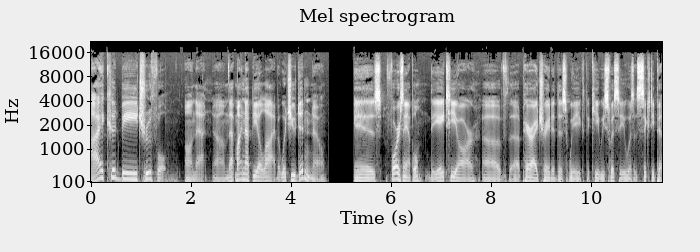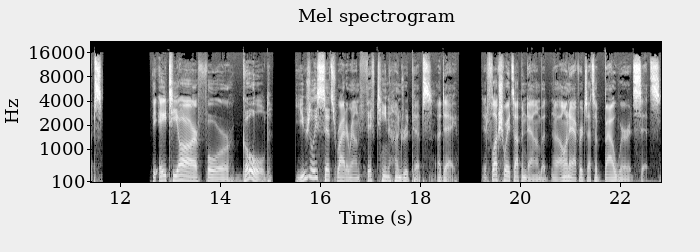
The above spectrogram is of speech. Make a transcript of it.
I could be truthful on that. Um, that might not be a lie, but what you didn't know is, for example, the ATR of the pair I traded this week, the Kiwi Swissy, was at 60 pips. The ATR for gold usually sits right around 1,500 pips a day. It fluctuates up and down, but uh, on average, that's about where it sits.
